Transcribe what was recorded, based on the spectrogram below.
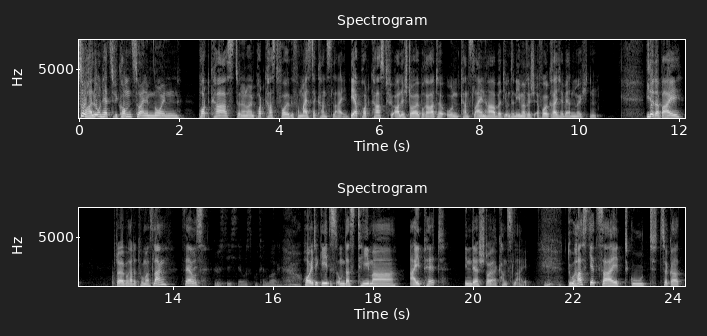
So, hallo und herzlich willkommen zu einem neuen Podcast, zu einer neuen Podcast-Folge von Meisterkanzlei. Der Podcast für alle Steuerberater und Kanzleienhaber, die unternehmerisch erfolgreicher werden möchten. Wieder dabei Steuerberater Thomas Lang. Servus. Hi, grüß dich, servus, guten Morgen. Heute geht es um das Thema iPad in der Steuerkanzlei. Mhm. Du hast jetzt seit gut circa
